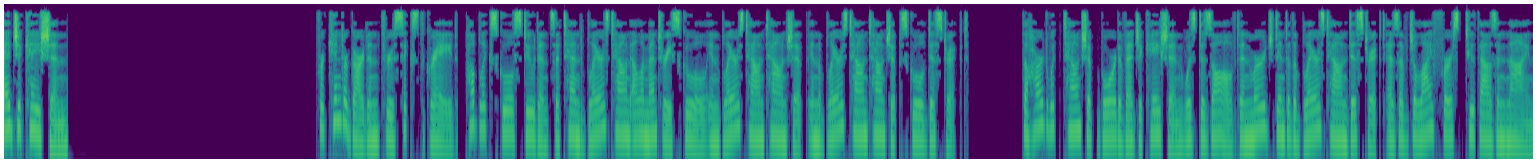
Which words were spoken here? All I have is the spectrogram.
Education For kindergarten through sixth grade, public school students attend Blairstown Elementary School in Blairstown Township in the Blairstown Township School District. The Hardwick Township Board of Education was dissolved and merged into the Blairstown District as of July 1, 2009.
